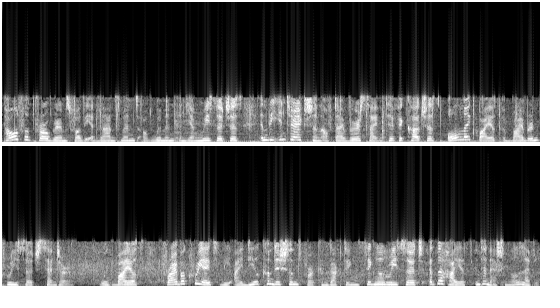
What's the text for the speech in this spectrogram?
powerful programs for the advancement of women and young researchers, and the interaction of diverse scientific cultures all make BIOSS a vibrant research center. With BIOSS, Freiburg creates the ideal conditions for conducting signal research at the highest international level.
